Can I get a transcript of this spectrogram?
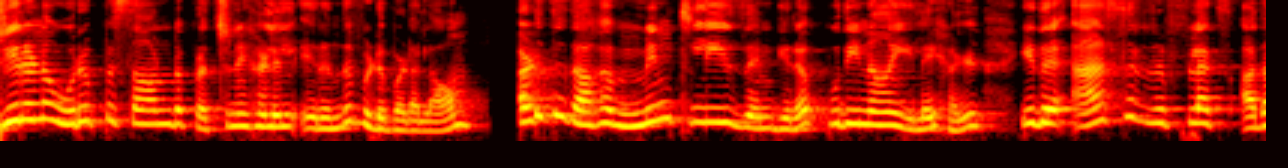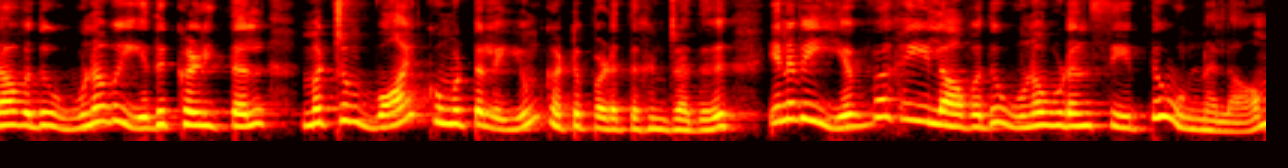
ஜீரண உறுப்பு சார்ந்த பிரச்சனைகளில் இருந்து விடுபடலாம். அடுத்ததாக மின்ட் லீவ்ஸ் என்கிற புதினா இலைகள். இது ஆசிட் ரிஃப்ளெக்ஸ் அதாவது உணவு எதுக்களித்தல் மற்றும் வாய் குமுட்டலையும் கட்டுப்படுத்துகின்றது. எனவே எவ்வகையிலாவது உணவுடன் சேர்த்து உண்ணலாம்.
